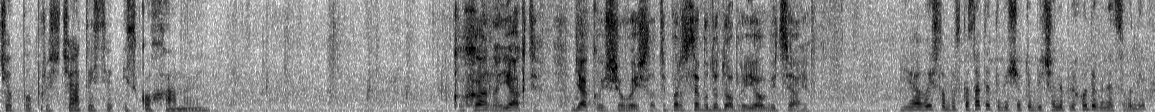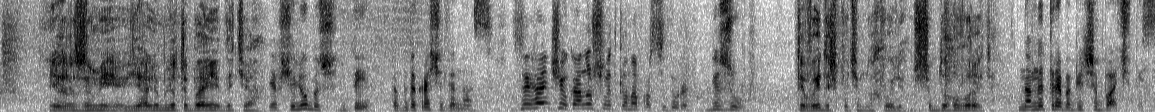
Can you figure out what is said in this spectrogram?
щоб попрощатися із коханою. Кохана, як ти? Дякую, що вийшла. Тепер все буде добре, я обіцяю. Я вийшла би сказати тобі, щоб ти більше не приходив і не дзвонив. Я розумію, я люблю тебе і дитя. Якщо любиш, йди, так буде краще для нас. Циганчук, а ну швидко на процедури. Біжу. Ти вийдеш потім на хвилю, щоб договорити. Нам не треба більше бачитись.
